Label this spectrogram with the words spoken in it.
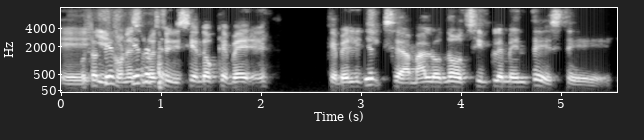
Eh, y con eso no estoy diciendo que, Be que Belichick sea malo, no, simplemente este.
